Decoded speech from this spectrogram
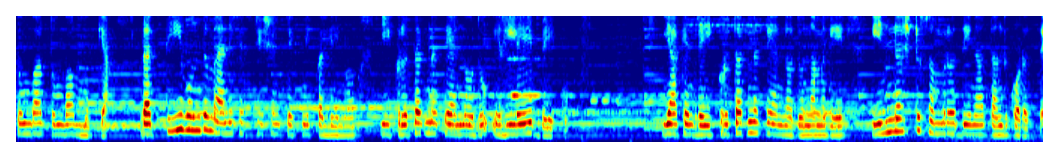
ತುಂಬ ತುಂಬ ಮುಖ್ಯ. ಪ್ರತಿಯೊಂದು ಮ್ಯಾನಿಫೆಸ್ಟೇಷನ್ ಟೆಕ್ನಿಕಲ್ಲಿನೂ ಈ ಕೃತಜ್ಞತೆ ಅನ್ನೋದು ಇರಲೇಬೇಕು. ಯಾಕೆಂದರೆ ಈ ಕೃತಜ್ಞತೆ ಅನ್ನೋದು ನಮಗೆ ಇನ್ನಷ್ಟು ಸಮೃದ್ಧಿನ ತಂದುಕೊಡುತ್ತೆ.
